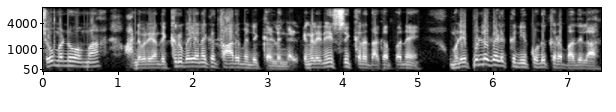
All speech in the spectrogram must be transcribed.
ஜெபம் பண்ணுவோம்மா ஆண்டவரே அந்த கிருபை எனக்கு தாரும் என்று கேளுங்கள். எங்களை நேசிக்கிற தகப்பனே உம்முடைய பிள்ளைகளுக்கு நீ கொடுக்கிற பதிலாக.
